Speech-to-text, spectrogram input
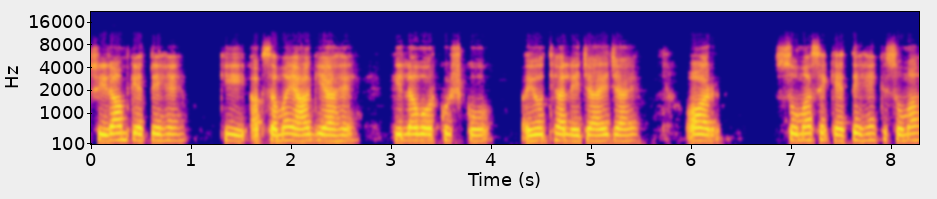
श्री राम कहते हैं कि अब समय आ गया है कि लव और कुश को अयोध्या ले जाए जाए और सोमा से कहते हैं कि, सोमा,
